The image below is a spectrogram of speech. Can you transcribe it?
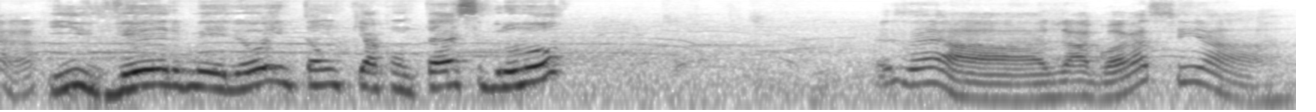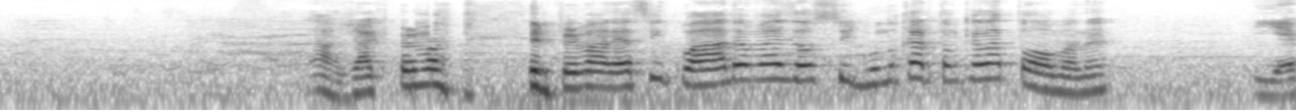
É. E vermelhou, então o que acontece, Bruno? Pois é, a, já, agora sim, a. A Jaque perma, permanece em quadra, mas é o segundo cartão que ela toma, né? E é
